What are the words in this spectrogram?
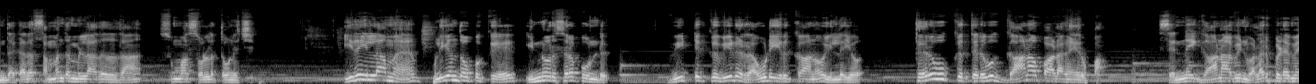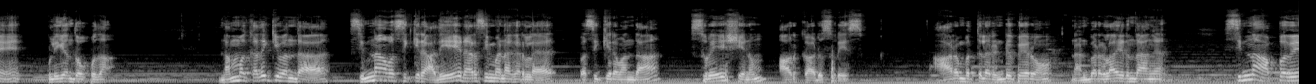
இந்த கதை சம்மந்தம் இல்லாதது தான் சும்மா சொல்ல தோணுச்சு. இது இல்லாமல் புளியந்தோப்புக்கு இன்னொரு சிறப்பு உண்டு. வீட்டுக்கு வீடு ரவுடி இருக்கானோ இல்லையோ தெருவுக்கு தெருவு கானா பாடகன் இருப்பான். சென்னை கானாவின் வளர்ப்பிடமே புளியந்தோப்பு தான். நம்ம கதைக்கு வந்தா சின்னா வசிக்கிற அதே நரசிம்ம நகர்ல வசிக்கிறவன் தான் சுரேஷ் எனும் ஆற்காடு சுரேஷ். ஆரம்பத்தில் ரெண்டு பேரும் நண்பர்களாக இருந்தாங்க. சின்னா அப்பவே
